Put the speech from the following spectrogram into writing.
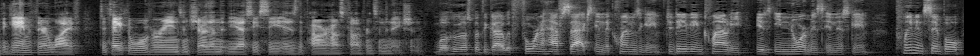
the game of their life to take the Wolverines and show them that the SEC is the powerhouse conference in the nation? Well, who else but the guy with four and a half sacks in the Clemson game? Jadeveon Clowney is enormous in this game. Plain and simple,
